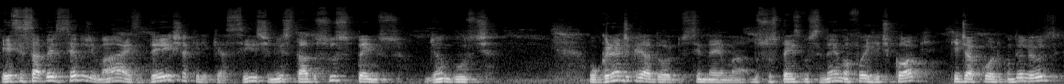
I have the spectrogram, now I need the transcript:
Esse saber cedo demais deixa aquele que assiste no estado suspenso, de angústia. O grande criador do cinema, do suspense no cinema foi Hitchcock, que de acordo com Deleuze,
